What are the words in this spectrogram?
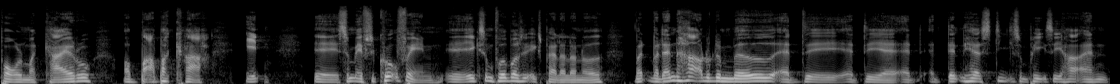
Paul Makairo og Babacar ind øh, som FCK-fan, øh, ikke som fodboldekspert eller noget. Hvordan har du det med, at, øh, at, det er, at, at den her stil, som PC har, han,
